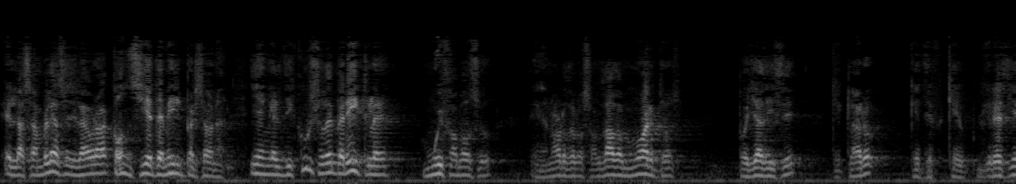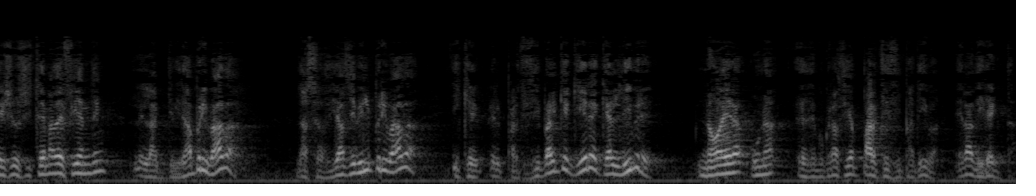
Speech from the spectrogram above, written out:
en la asamblea se celebraba con 7.000 personas, y en el discurso de Pericles, muy famoso, en honor de los soldados muertos, pues ya dice que, claro, que, Grecia y su sistema defienden la actividad privada, la sociedad civil privada, y que el participa el que quiere, que es libre. No era una democracia participativa, era directa.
